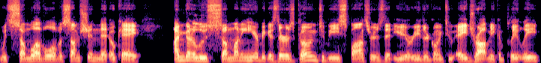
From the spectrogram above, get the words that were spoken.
with some level of assumption that okay. I'm going to lose some money here because there is going to be sponsors that are either going to a drop me completely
